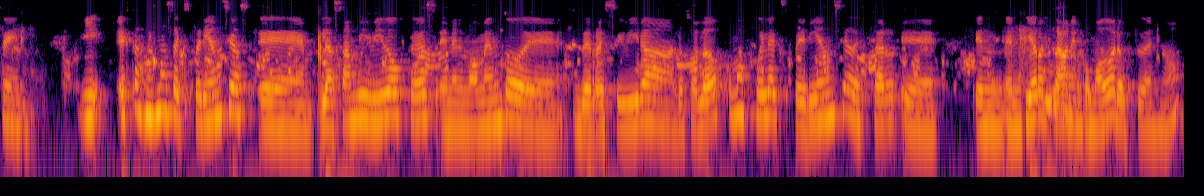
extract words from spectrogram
Sí. Y estas mismas experiencias eh, las han vivido ustedes en el momento de, recibir a los soldados. ¿Cómo fue la experiencia de estar eh, en, en, tierra? Estaban en Comodoro ustedes, ¿no?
